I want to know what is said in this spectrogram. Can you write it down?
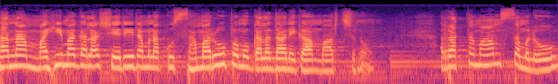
తన మహిమ గల శరీరమునకు సమరూపము గలదానిగా మార్చును. రక్తమాంసములు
